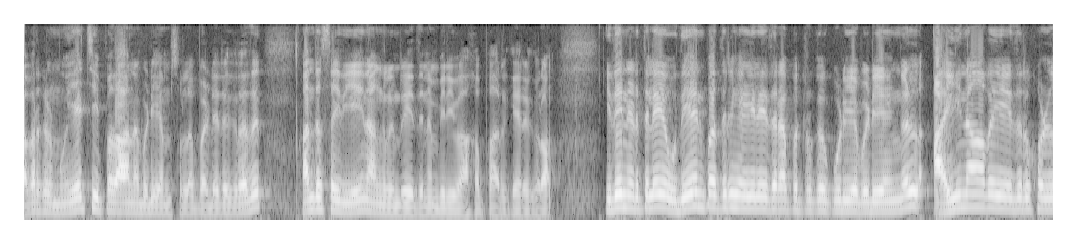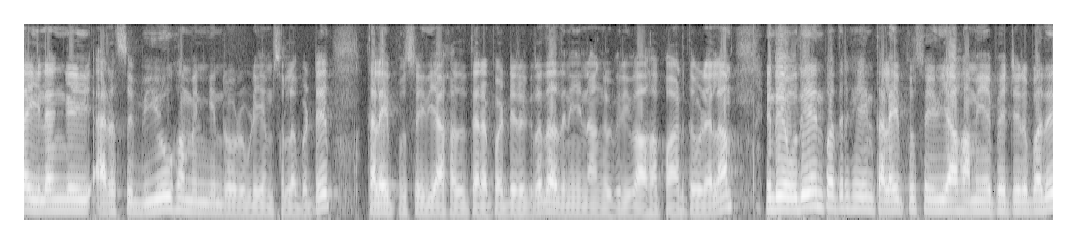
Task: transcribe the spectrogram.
அவர்கள் முயற்சிப்பதான விடயம் சொல்லப்பட்டிருக்கிறது. அந்த செய்தியை நாங்கள் இன்றைய தினம் விரிவாக பார்க்க இருக்கிறோம். இதே நேரத்திலே உதயன் பத்திரிகையிலே தரப்பட்டிருக்கக்கூடிய விடயங்கள் ஐநாவை எதிர்கொள்ள இலங்கை அரசு வியூகம் என்கின்ற ஒரு விடயம் சொல்லப்பட்டு தலைப்பு செய்தியாக அது தரப்பட்டிருக்கிறது. அதனை நாங்கள் விரிவாக பார்த்து விடலாம். இன்றைய உதயன் பத்திரிகையின் தலைப்பு செய்தியாக அமைய பெற்றிருப்பது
